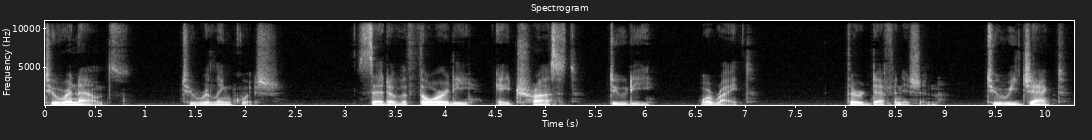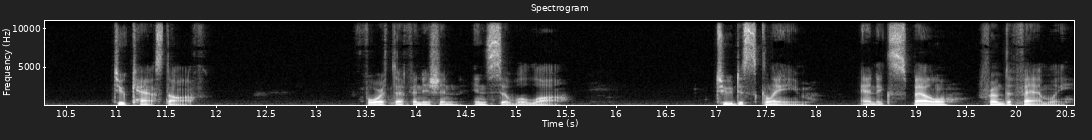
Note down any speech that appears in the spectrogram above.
to renounce, to relinquish, said of authority, a trust, duty, or right. Third definition to reject, to cast off. Fourth definition in civil law to disclaim and expel from the family,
